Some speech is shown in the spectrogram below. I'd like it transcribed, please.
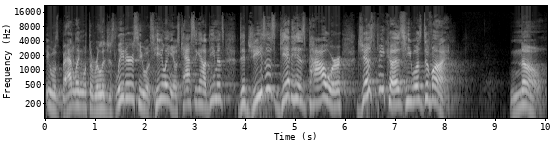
He was battling with the religious leaders. He was healing. He was casting out demons. Did Jesus get his power just because he was divine? No.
